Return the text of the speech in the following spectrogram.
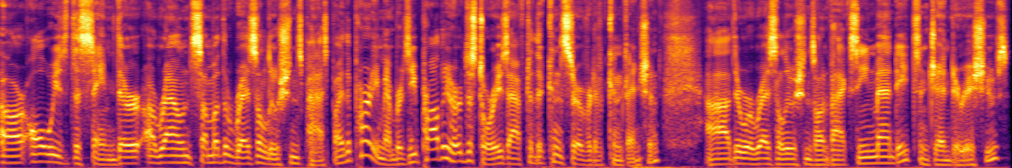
are always the same. They're around some of the resolutions passed by the party members. You probably heard the stories after the Conservative convention. Uh, there were resolutions on vaccine mandates and gender issues.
